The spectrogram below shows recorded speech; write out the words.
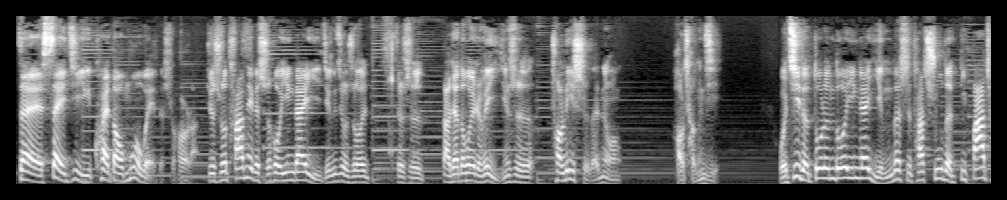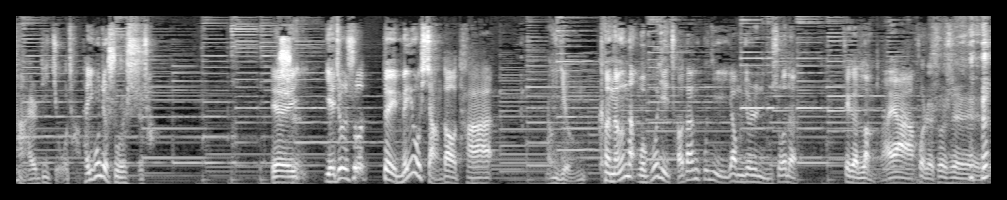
在赛季快到末尾的时候了，就是说他那个时候应该已经就是说就是大家都会认为已经是创历史的那种好成绩。我记得多伦多应该赢的是他输的第八场还是第九场，他一共就输了十场，也也就是说，对，没有想到他能赢，可能呢，我估计乔丹估计要么就是你们说的。这个冷了呀，或者说是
